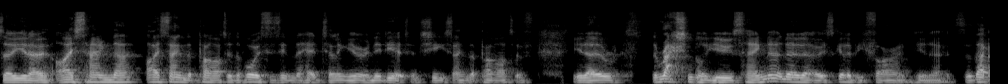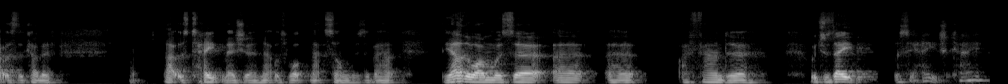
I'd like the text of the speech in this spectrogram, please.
So you know, I sang that. I sang the part of the voices in the head telling you you're an idiot, and she sang the part of, you know, the rational you saying no, no, no, it's going to be fine. You know, so that was the kind of that was tape measure, and that was what that song was about. The other one was uh, uh, uh I found a, which was eight. Was it HK?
